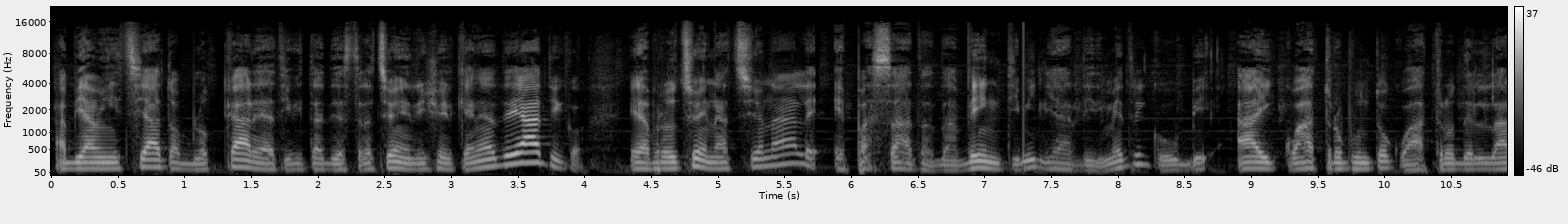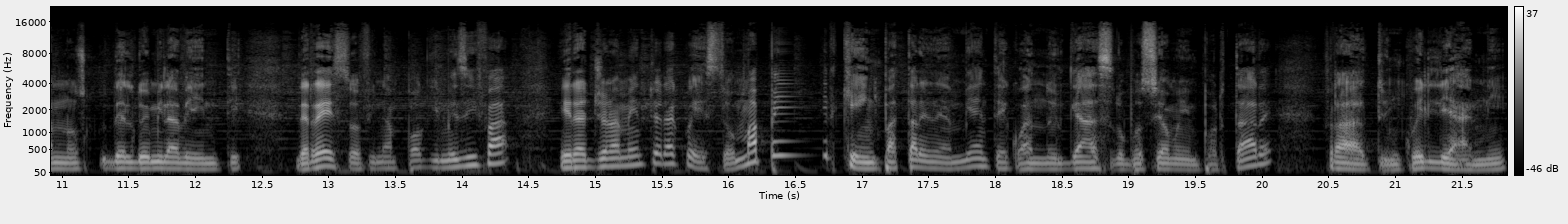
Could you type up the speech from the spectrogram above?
abbiamo iniziato a bloccare l'attività di estrazione e ricerca in Adriatico e la produzione nazionale è passata da 20 miliardi di metri cubi ai 4.4 dell'anno, sc- del 2020. Del resto, fino a pochi mesi fa, il ragionamento era questo, ma perché impattare nell'ambiente quando il gas lo possiamo importare? Fra l'altro in quegli anni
